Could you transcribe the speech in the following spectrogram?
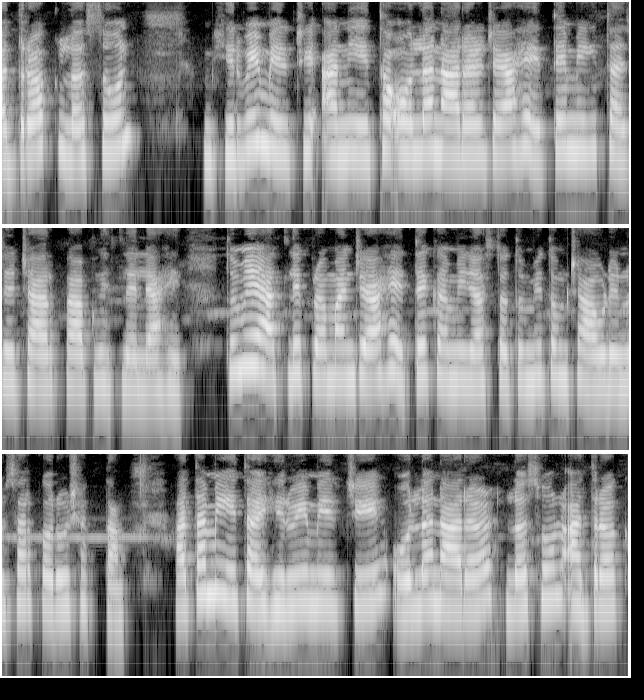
अद्रक लसूण हिरवी मिरची आणि इथं ओलं नारळ जे आहे ते मी त्याचे चार काप घेतलेले आहे तुम्ही यातले प्रमाण जे आहे ते कमी जास्त तुम्ही तुमच्या आवडीनुसार करू शकता. आता मी इथं हिरवी मिरची ओलं नारळ लसूण अद्रक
